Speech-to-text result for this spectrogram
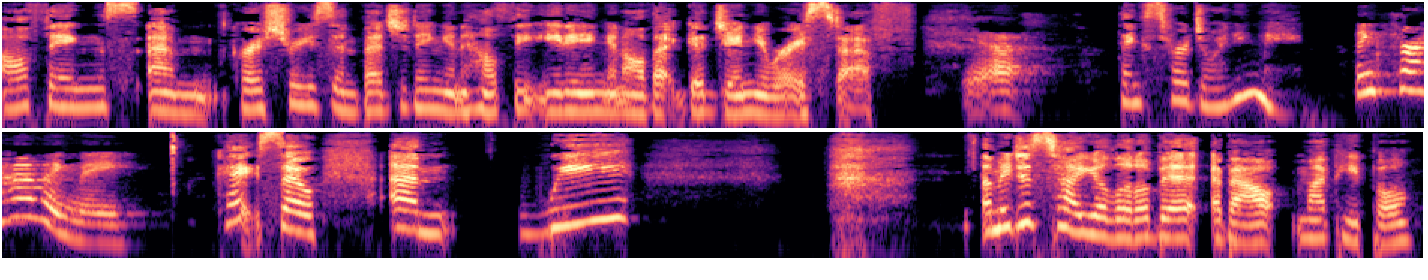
all things um, groceries and budgeting and healthy eating and all that good January stuff. Yeah. Thanks for joining me. Thanks for having me. Okay, so um, we let me just tell you a little bit about my people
